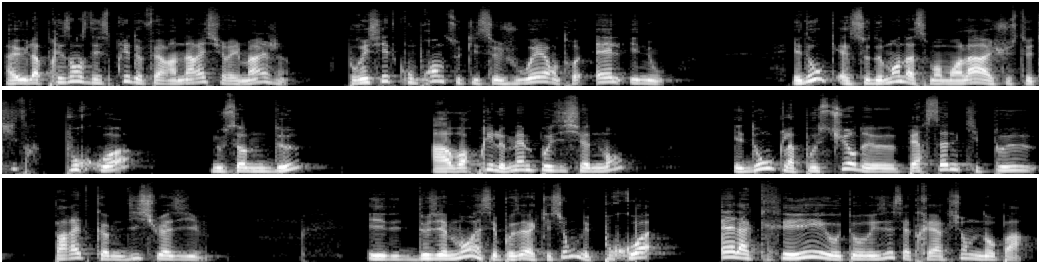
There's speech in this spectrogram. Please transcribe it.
a eu la présence d'esprit de faire un arrêt sur image pour essayer de comprendre ce qui se jouait entre elle et nous. Et donc, elle se demande à ce moment-là, à juste titre, pourquoi nous sommes deux à avoir pris le même positionnement et donc la posture de personne qui peut paraître comme dissuasive. Et deuxièmement, elle s'est posé la question, mais pourquoi elle a créé et autorisé cette réaction de nos parts?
